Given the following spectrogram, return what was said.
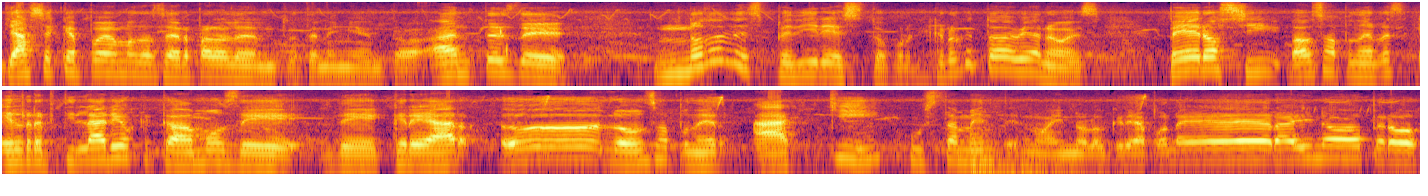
ya sé qué podemos hacer para el entretenimiento. Antes de, no de despedir esto, porque creo que todavía no es. Pero sí, vamos a ponerles el reptilario que acabamos de, crear. Uh, lo vamos a poner aquí, justamente. No, ahí no lo quería poner, ahí no, pero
